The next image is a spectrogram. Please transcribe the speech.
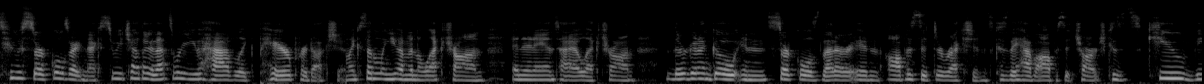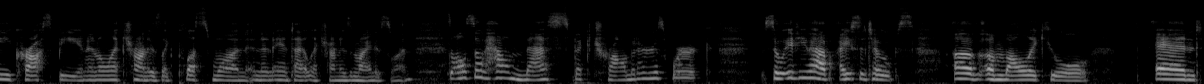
two circles right next to each other, that's where you have like pair production. Like suddenly you have an electron and an anti electron. They're going to go in circles that are in opposite directions because they have opposite charge because it's QV cross B and an electron is like plus one and an anti electron is minus one. It's also how mass spectrometers work. So if you have isotopes of a molecule and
